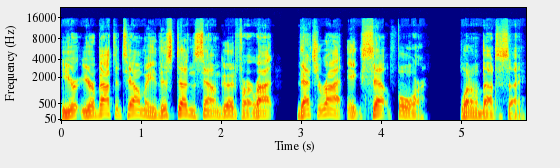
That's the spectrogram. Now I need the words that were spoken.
You're, you're about to tell me this doesn't sound good for her, right? That's right, except for what I'm about to say.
